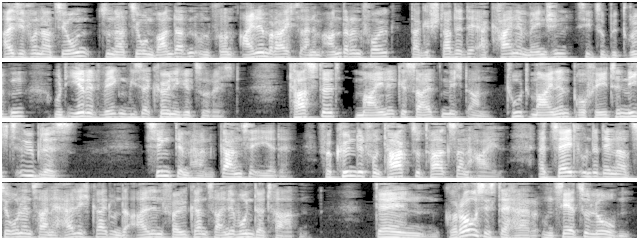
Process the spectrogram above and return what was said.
Als sie von Nation zu Nation wanderten und von einem Reich zu einem anderen Volk, da gestattete er keinem Menschen, sie zu bedrücken, und ihretwegen wies er Könige zurecht. Tastet meine Gesalbten nicht an, tut meinen Propheten nichts Übles. Singt dem Herrn, ganze Erde, verkündet von Tag zu Tag sein Heil, erzählt unter den Nationen seine Herrlichkeit, unter allen Völkern seine Wundertaten. Denn groß ist der Herr und sehr zu loben,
